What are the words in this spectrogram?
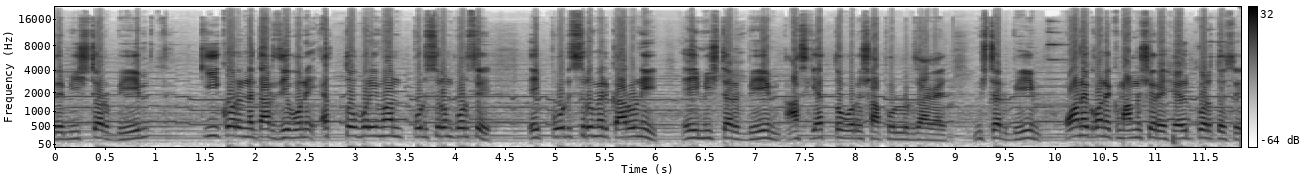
যে মিস্টার ভীম কি করে না তার জীবনে এত পরিমাণ পরিশ্রম করছে? এই পরিশ্রমের কারণেই এই মিস্টার ভীম আজকে এত বড় সাফল্যর জায়গায়। মিস্টার ভীম অনেক অনেক মানুষের হেল্প করতেছে।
